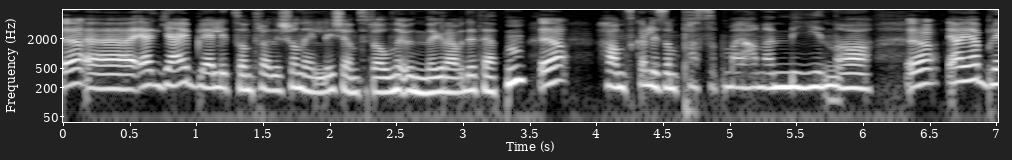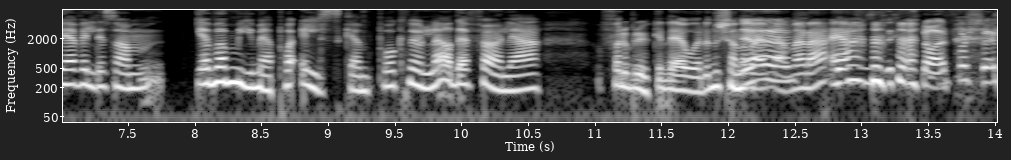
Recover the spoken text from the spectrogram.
Ja. Uh, jeg, jeg ble litt sånn tradisjonell i kjønnsrollene under graviditeten. Ja. Han skal liksom passe på meg, han er min, og Ja. ja, jeg ble veldig sånn Jeg var mye mer på å elske enn på å knulle, og det føler jeg, for å bruke det ordet, du skjønner hva jeg mener det? Ja. Klar forskjell.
